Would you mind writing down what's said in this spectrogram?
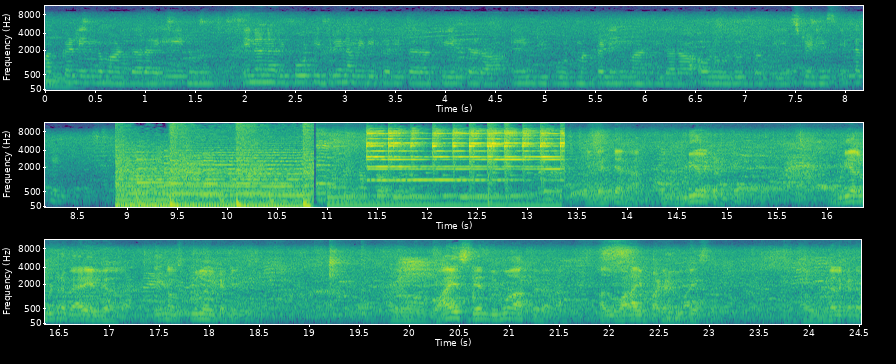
ಮಕ್ಕಳು ಹೆಂಗೆ ಮಾಡ್ತಾರ? ಏನು? ಏನನ್ನ ರಿಪೋರ್ಟ್ ಇದ್ದರೆ ನಮಗೆ ಕರೀತಾರ ಕೇಳ್ತಾರ? ಏನು ರಿಪೋರ್ಟ್ ಮಕ್ಕಳು ಹೆಂಗೆ ಮಾಡ್ತಿದಾರ? ಅವ್ರು ಓದೋದ್ರ ಬಗ್ಗೆ ಸ್ಟಡೀಸ್ ಎಲ್ಲ ಕೇಳ್ತಾರೆ ಗಂಟೆನ? ಗುಡಿಯಲ್ಲಿ ಕಟ್ತೀವಿ. ಗುಡಿಯಲ್ಲಿ ಬಿಟ್ಟರೆ ಬೇರೆ ಎಲ್ಲಿರಲ್ಲ. ಈಗ ನಾವು ಸ್ಕೂಲಲ್ಲಿ ಕಟ್ಟಿದ್ವಿ ಅದ್ರ ವಾಯ್ಸ್ ಏನು ರಿಮೂವ್ ಆಗ್ತದಲ್ಲ ಅದು ಭಾಳ ಇಂಪಾರ್ಟೆಂಟ್ ವಾಯ್ಸ್. ನಾವು ಗುಡಿಯಲ್ಲಿ ಕಟ್ಟೆ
